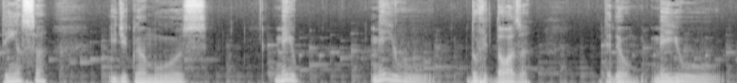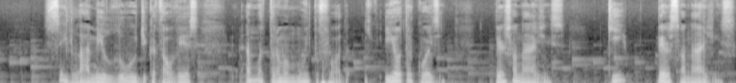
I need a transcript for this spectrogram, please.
tensa e digamos meio meio duvidosa, entendeu? Meio sei lá, meio lúdica talvez. É uma trama muito foda. E, e outra coisa, personagens. Que personagens?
